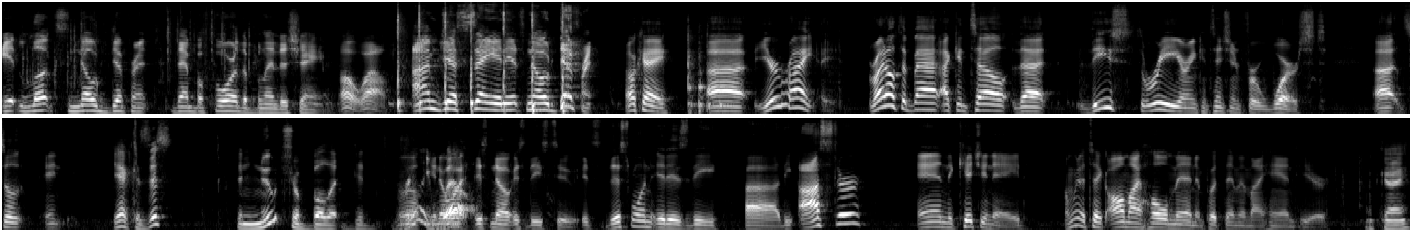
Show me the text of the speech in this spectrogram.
it looks no different than before the blend of shame. Oh, wow. I'm just saying it's no different. Okay, uh, you're right. Right off the bat, I can tell that these three are in contention for worst. Uh, so, and, Yeah, because this, the NutriBullet did really well, really you know well. what? It's no, it's these two. It's this one. It is the uh, the Oster and the KitchenAid I'm gonna take all my whole men and put them in my hand here. Okay.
